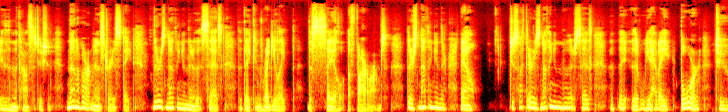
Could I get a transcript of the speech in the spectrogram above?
is in the Constitution. None of our administrative state. There is nothing in there that says that they can regulate the sale of firearms. There's nothing in there. Now, just like there is nothing in there that says that, they, that we have a board to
